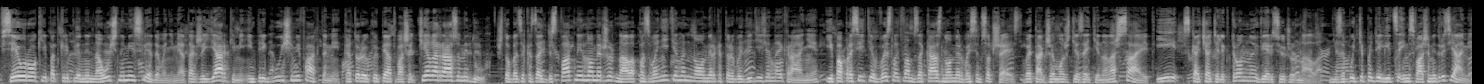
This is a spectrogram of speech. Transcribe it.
Все уроки подкреплены научными исследованиями, а также яркими, интригующими фактами, которые укрепят ваше тело, разум и дух. Чтобы заказать бесплатный номер журнала, позвоните на номер, который вы видите на экране, и попросите выслать вам заказ номер 806. Вы также можете зайти на наш сайт и скачать электронную версию журнала. Не забудьте поделиться им с вашими друзьями.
